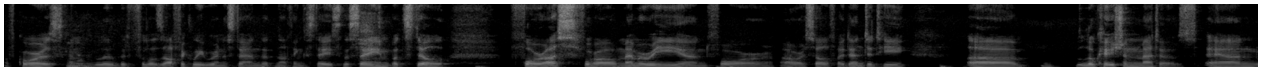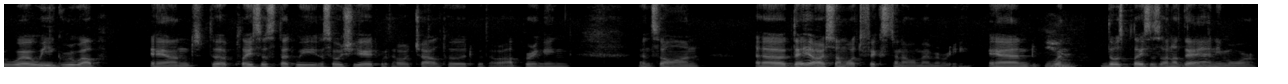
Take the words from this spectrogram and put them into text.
of course, kind of a little bit philosophically, we understand that nothing stays the same, but still, for us, for our memory and for our self identity, uh, location matters, and where we grew up, and the places that we associate with our childhood, with our upbringing, and so on. uh, they are somewhat fixed in our memory. And Yeah. when those places are not there anymore,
